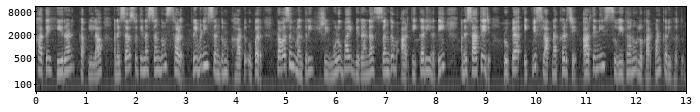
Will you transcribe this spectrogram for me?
ખાતે હિરણ, કપિલા અને સરસ્વતીના સંગમ સ્થળ ત્રિવેણી સંગમ ઘાટ ઉપર પ્રવાસન મંત્રી શ્રી મુળુભાઈ બેરાના સંગમ આરતી કરી હતી અને સાથે જ રૂપિયા એકવીસ લાખના ખર્ચે આરતીની સુવિધાનું લોકાર્પણ કર્યું હતું.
